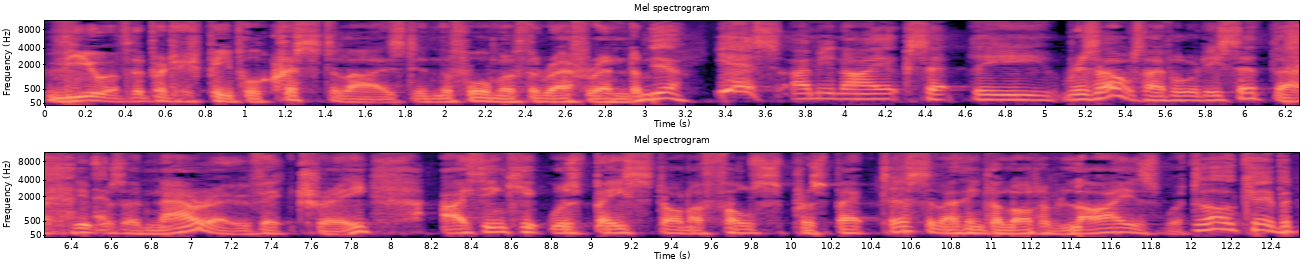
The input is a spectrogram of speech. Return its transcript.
view of the British people crystallized in the form of the referendum. Yeah. Yes, I mean, I accept the result. I've already said that. It was a narrow victory. I think it was based on a false prospectus, and I think a lot of lies were told. Okay, but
